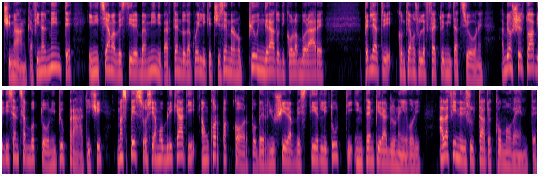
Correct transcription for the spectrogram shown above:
ci manca. Finalmente iniziamo a vestire i bambini partendo da quelli che ci sembrano più in grado di collaborare. Per gli altri contiamo sull'effetto imitazione. Abbiamo scelto abiti senza bottoni, più pratici, ma spesso siamo obbligati a un corpo a corpo per riuscire a vestirli tutti in tempi ragionevoli. Alla fine il risultato è commovente.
